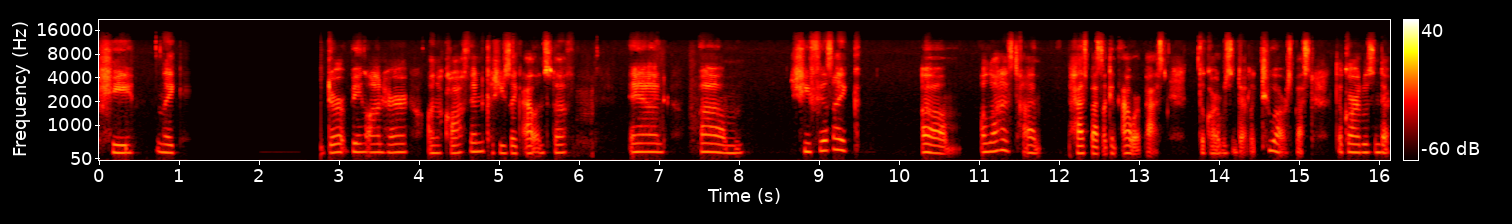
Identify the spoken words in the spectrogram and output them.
she like dirt being on her on the coffin because she's like out and stuff, and um, she feels like um a lot of time passed past like an hour passed. The guard wasn't there. Like two hours passed. The guard wasn't there.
